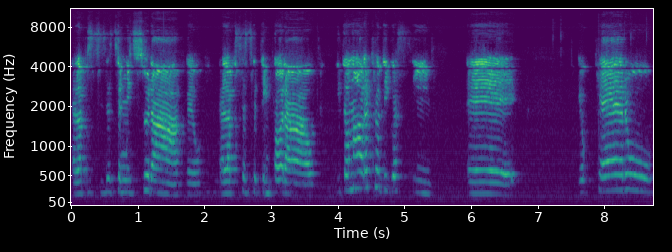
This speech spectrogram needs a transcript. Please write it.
ela precisa ser mensurável, ela precisa ser temporal. Então, na hora que eu digo assim, é, eu quero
